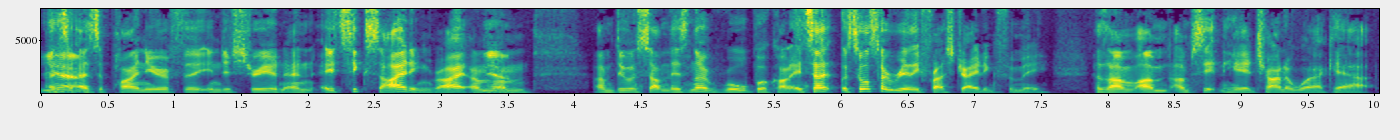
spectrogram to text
as, Yeah. as a pioneer of the industry, and, and it's exciting, right? I'm, Yeah. I'm I'm doing something. There's no rule book on it. It's a, it's also really frustrating for me because I'm I'm I'm sitting here trying to work out.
